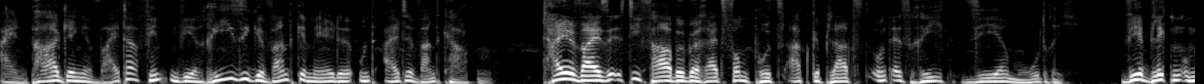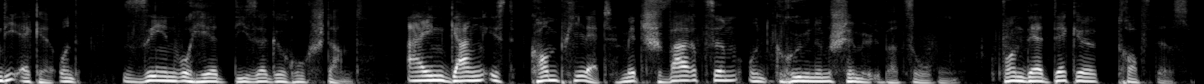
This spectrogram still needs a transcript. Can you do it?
Ein paar Gänge weiter finden wir riesige Wandgemälde und alte Wandkarten. Teilweise ist die Farbe bereits vom Putz abgeplatzt und es riecht sehr modrig. Wir blicken um die Ecke und sehen, woher dieser Geruch stammt. Ein Gang ist komplett mit schwarzem und grünem Schimmel überzogen. Von der Decke tropft es.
